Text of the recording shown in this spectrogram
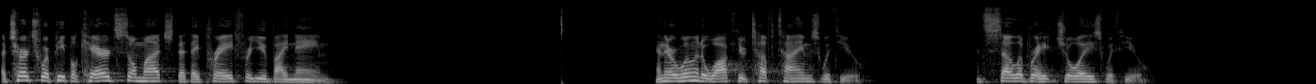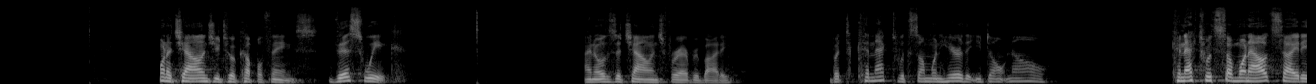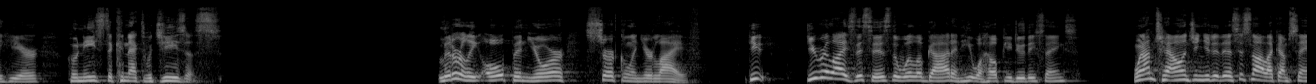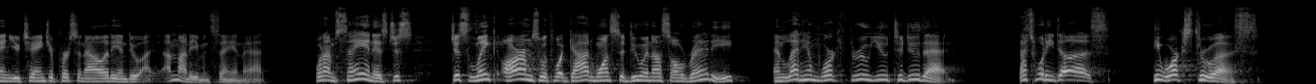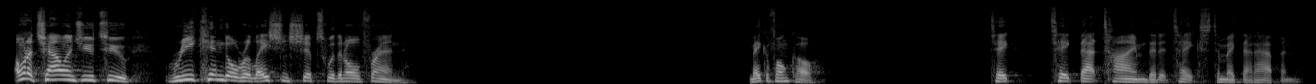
A church where people cared so much that they prayed for you by name. And they're willing to walk through tough times with you and celebrate joys with you. I want to challenge you to a couple things. This week, I know there's a challenge for everybody, but to connect with someone here that you don't know. Connect with someone outside of here who needs to connect with Jesus. Literally open your circle in your life. Do you, do you realize this is the will of God and He will help you do these things? When I'm challenging you to this, it's not like I'm saying you change your personality and do, I, I'm not even saying that. What I'm saying is just, just link arms with what God wants to do in us already and let Him work through you to do that. That's what He does. He works through us. I want to challenge you to rekindle relationships with an old friend. Make a phone call. Take take that time that it takes to make that happen.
